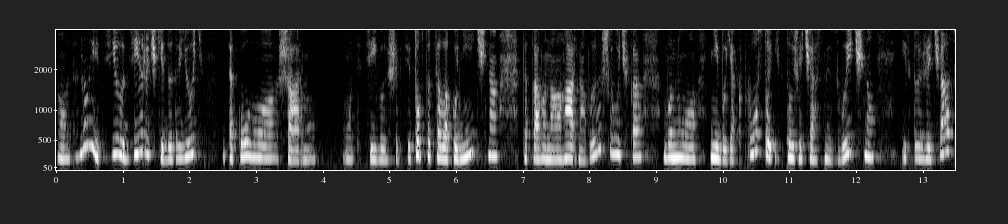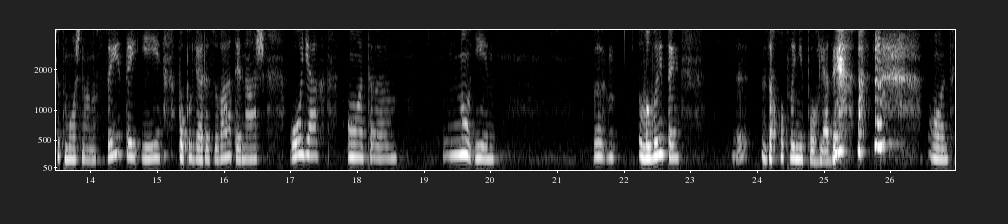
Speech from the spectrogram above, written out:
От. Ну і ці от зірочки додають такого шарму от цій вишивці. Тобто це лаконічна, така вона гарна вишивочка, воно ніби як просто і в той же час незвично, і в той же час от можна носити і популяризувати наш одяг. От, е, ну і е, ловити е, захоплені погляди. От.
